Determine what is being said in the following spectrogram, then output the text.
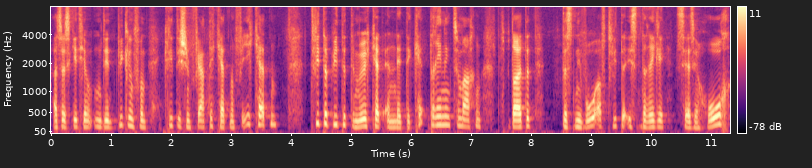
Also es geht hier um die Entwicklung von kritischen Fertigkeiten und Fähigkeiten. Twitter bietet die Möglichkeit, ein Netiquette-Training zu machen. Das bedeutet, das Niveau auf Twitter ist in der Regel sehr, sehr hoch.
